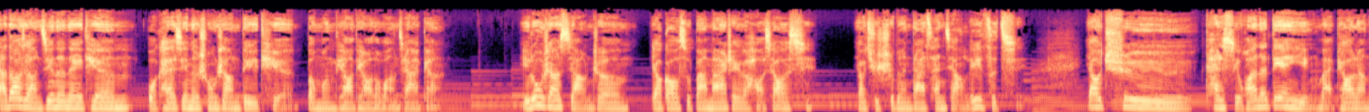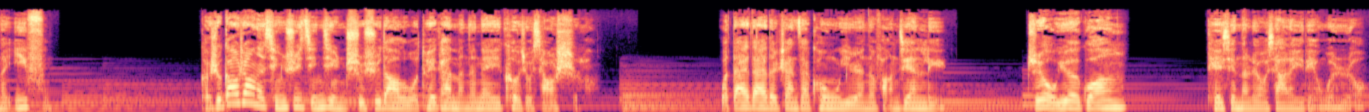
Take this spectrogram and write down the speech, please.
拿到奖金的那天，我开心的冲上地铁，蹦蹦跳跳的往家赶。一路上想着要告诉爸妈这个好消息，要去吃顿大餐奖励自己，要去看喜欢的电影，买漂亮的衣服。可是高涨的情绪仅仅持续到了我推开门的那一刻就消失了。我呆呆的站在空无一人的房间里，只有月光，贴心的留下了一点温柔。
